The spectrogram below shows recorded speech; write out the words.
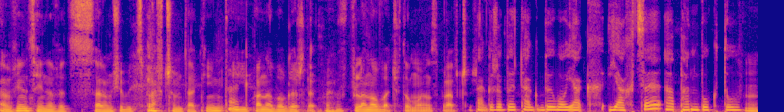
A więcej nawet staram się być sprawczym takim tak. i Pana Boga, że tak powiem, wplanować w tą moją sprawczość. Tak, żeby tak było, jak ja chcę, a Pan Bóg tu hmm.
